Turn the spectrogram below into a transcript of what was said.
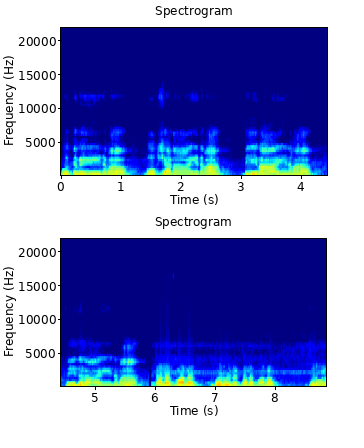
उद्धवे नमः। मोक्षणाय नमः। देवाय नमः। श्रीधराय नमः। चालक मालक फोर व्हीलर चालक मालक सर्व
